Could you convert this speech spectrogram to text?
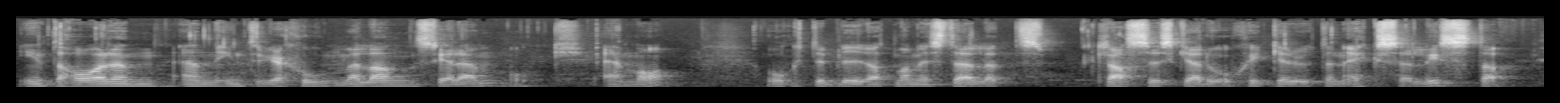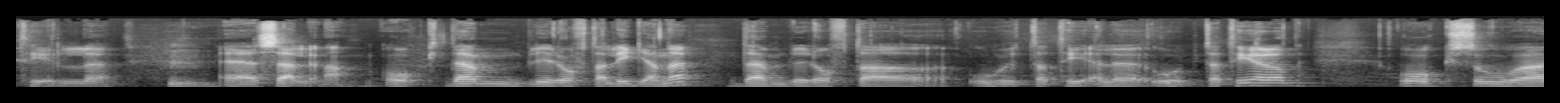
inte har en, en integration mellan CRM och MA och det blir att man istället klassiska då skickar ut en Excel-lista till mm. eh. Och den blir ofta liggande, den blir ofta ouppdater eller ouppdaterad. Och så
